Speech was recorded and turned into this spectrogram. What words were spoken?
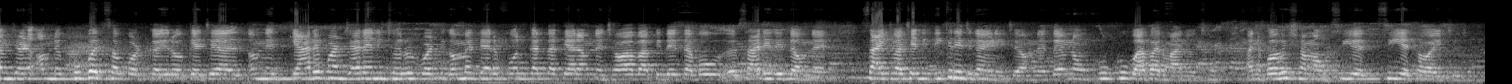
એમ જાણે અમને ખૂબ જ સપોર્ટ કર્યો કે જે અમને ક્યારે પણ જ્યારે એની જરૂર પડતી, ગમે ત્યારે ફોન કરતા ત્યારે અમને જવાબ આપી દેતા, બહુ સારી રીતે અમને સાચવા છે, એની દીકરી જ ગણી છે અમને, તો એમનો હું ખૂબ ખૂબ આભાર માનું છું અને ભવિષ્યમાં હું સીએ સીએ થવા ઈચ્છું છું.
